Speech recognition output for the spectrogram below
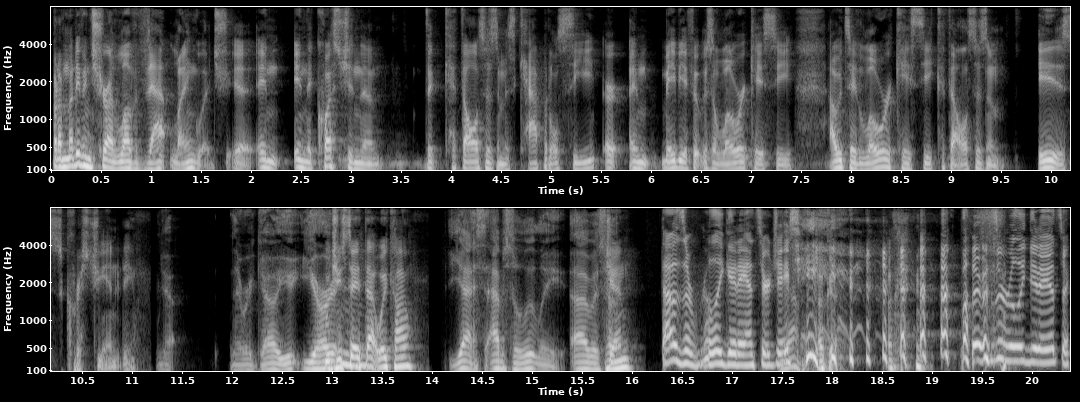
but I'm not even sure I love that language. In in the question, the the Catholicism is capital C, or and maybe if it was a lowercase c, I would say lowercase c Catholicism is Christianity. Yeah, there we go. You you heard would you say it that way, Kyle? Yes, absolutely. I was Jen. That was a really good answer, JT. Yeah. Okay. Okay. I thought it was a really good answer.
